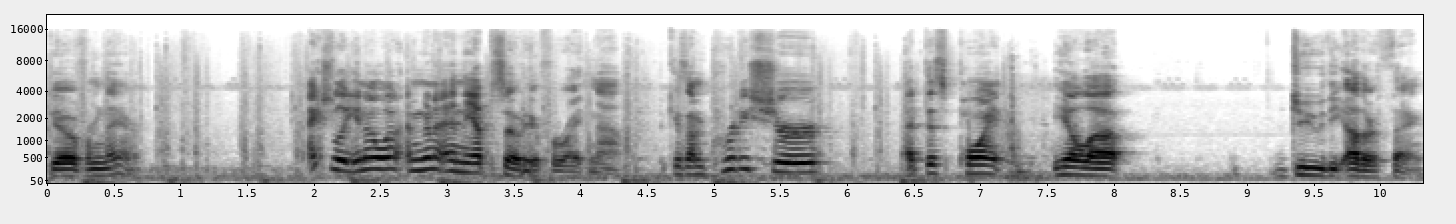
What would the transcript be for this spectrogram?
go from there. Actually, you know what? I'm going to end the episode here for right now. Because I'm pretty sure at this point he'll, uh, do the other thing.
